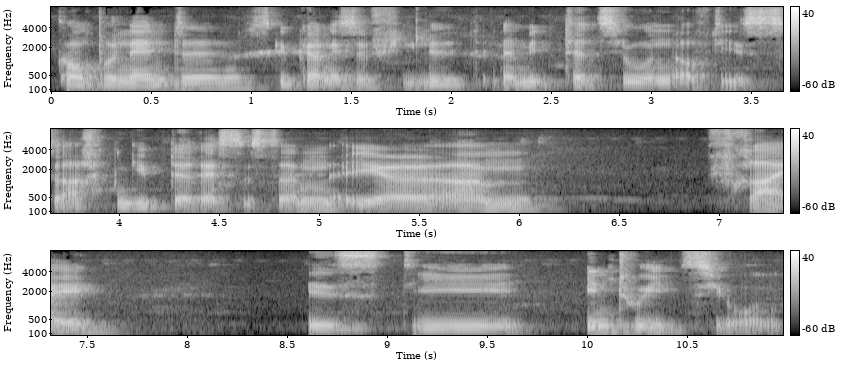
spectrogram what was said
Komponente, es gibt gar nicht so viele in der Meditation, auf die es zu achten gibt, der Rest ist dann eher ähm, frei, ist die Intuition.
